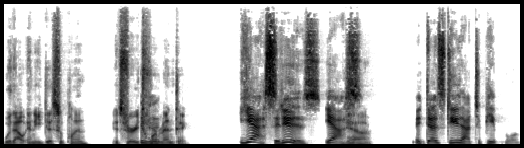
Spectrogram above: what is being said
without any discipline. It's very mm-hmm. tormenting. Yes, it is. Yes. Yeah. It does do that to people.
